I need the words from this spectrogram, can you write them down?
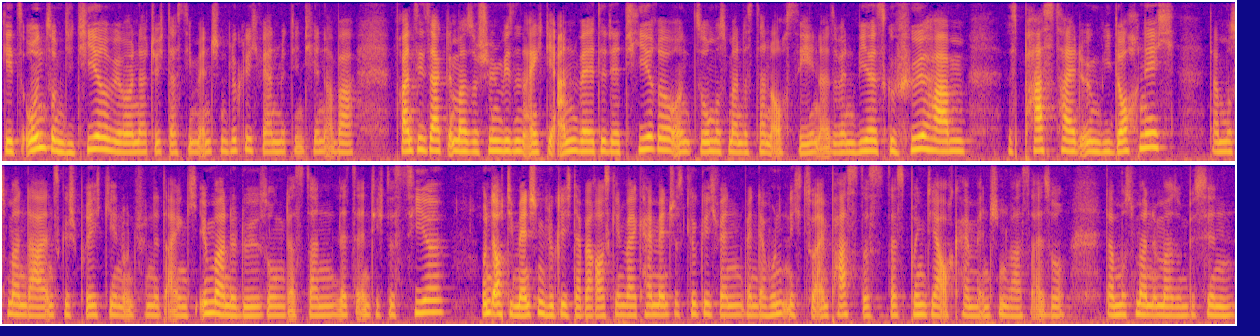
geht es uns um die Tiere. Wir wollen natürlich, dass die Menschen glücklich werden mit den Tieren. Aber Franzi sagt immer so schön, wir sind eigentlich die Anwälte der Tiere und so muss man das dann auch sehen. Also wenn wir das Gefühl haben, es passt halt irgendwie doch nicht, dann muss man da ins Gespräch gehen und findet eigentlich immer eine Lösung, dass dann letztendlich das Tier und auch die Menschen glücklich dabei rausgehen, weil kein Mensch ist glücklich, wenn, wenn der Hund nicht zu einem passt. Das, das bringt ja auch keinem Menschen was. Also da muss man immer so ein bisschen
